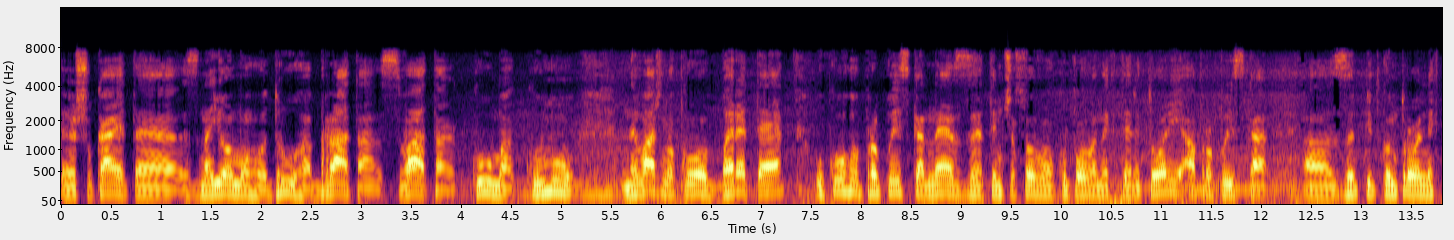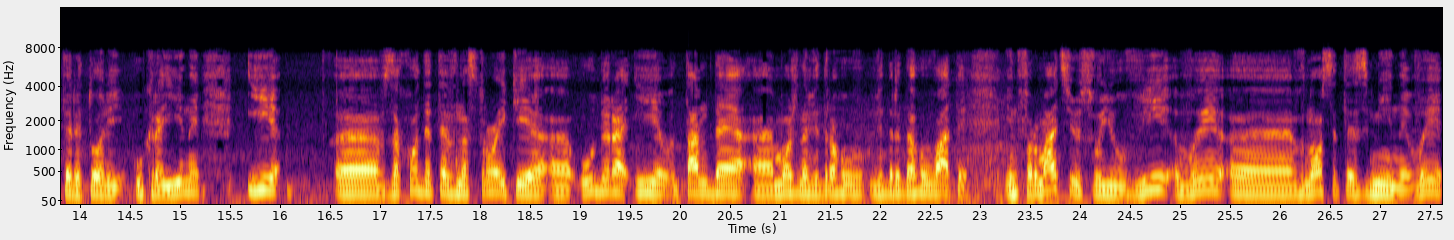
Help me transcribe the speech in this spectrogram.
е, шукаєте знайомого друга, брата, свата, кума, куму, неважно кого берете, у кого прописка не з тимчасово окупованих територій, а прописка е, з підконтрольних територій України. І заходите в настройки е, Uber і там, де е, можна відредагувати інформацію свою, ви, ви е, вносите зміни. Ви е,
